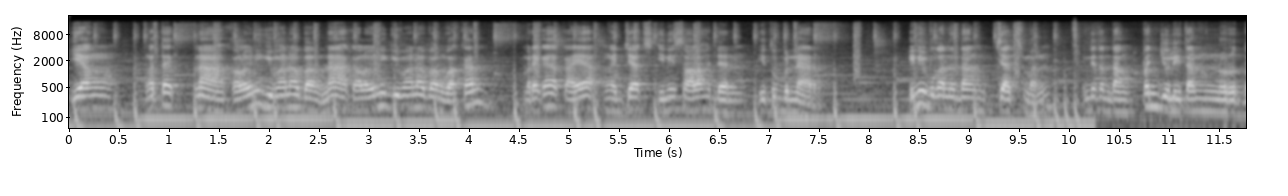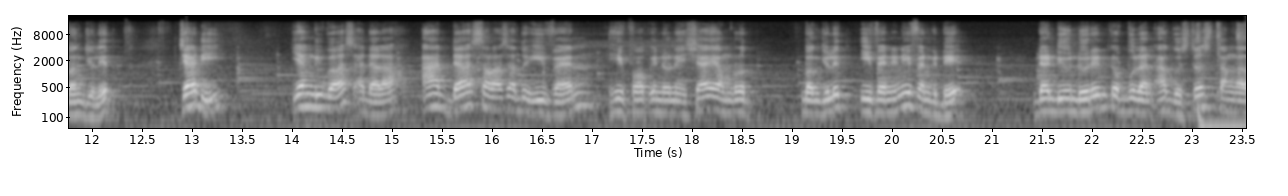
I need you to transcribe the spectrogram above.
yang ngetek, nah kalau ini gimana bang, nah kalau ini gimana bang, bahkan mereka kayak ngejudge ini salah dan itu benar. Ini bukan tentang judgement, ini tentang penjulitan menurut Bang Julit. Jadi, yang dibahas adalah ada salah satu event hip hop Indonesia yang menurut Bang Julit event ini event gede dan diundurin ke bulan Agustus tanggal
